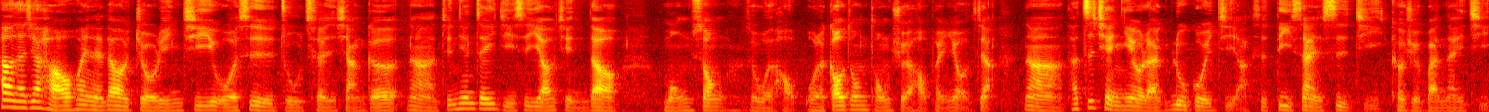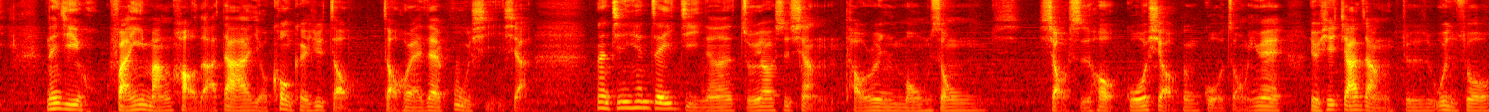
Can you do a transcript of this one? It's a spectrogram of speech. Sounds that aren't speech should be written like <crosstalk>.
Hello，大家好，欢迎来到九零七，我是主持人翔哥。那今天这一集是邀请到蒙松，是我的好我的高中同学好朋友。这样，那他之前也有来录过一集啊，是第三十四集科学班那一集，那一集反应蛮好的啊，大家有空可以去找找回来再复习一下。那今天这一集呢，主要是想讨论蒙松小时候国小跟国中，因为有些家长就是问说，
